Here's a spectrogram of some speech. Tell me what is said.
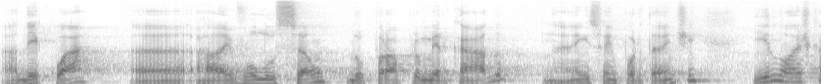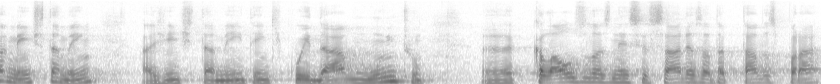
adequar uh, a evolução do próprio mercado né? Isso é importante e logicamente também a gente também tem que cuidar muito uh, cláusulas necessárias adaptadas para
